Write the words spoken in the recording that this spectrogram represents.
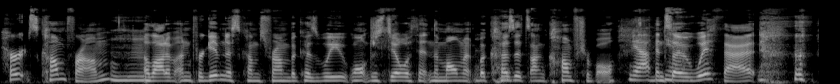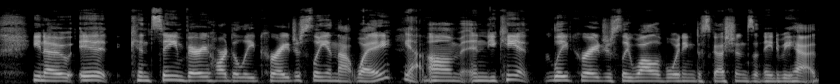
hurts come from. Mm-hmm. A lot of unforgiveness comes from because we won't just deal with it in the moment because it's uncomfortable. Yeah. And yeah. so with that, you know, it can seem very hard to lead courageously in that way. Yeah. Um, and you can't lead courageously while avoiding discussions that need to be had.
